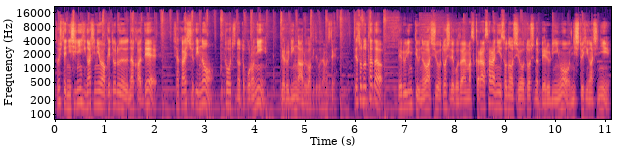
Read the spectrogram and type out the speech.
そして西に東に分けとる中で、社会主義の統治のところにベルリンがあるわけでございますね。で、そのただ、ベルリンっていうのは主要都市でございますから、さらにその主要都市のベルリンを西と東に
